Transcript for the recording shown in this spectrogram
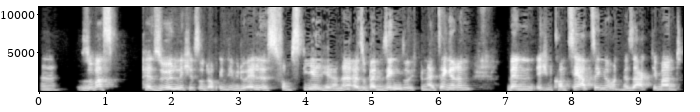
mhm. sowas Persönliches und auch Individuelles vom Stil her. Ne? Also beim Singen, so ich bin halt Sängerin, wenn ich ein Konzert singe und mir sagt jemand,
